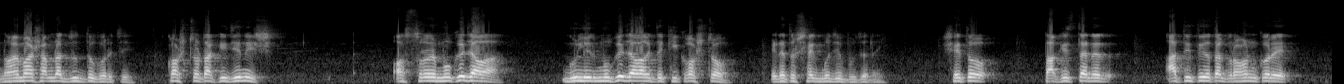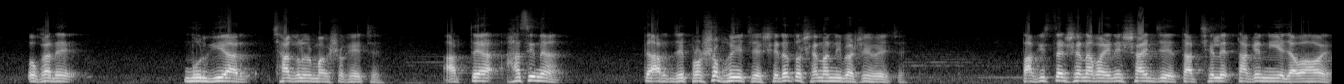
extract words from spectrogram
নয় মাস আমরা যুদ্ধ করেছি। কষ্টটা কি জিনিস? অস্ত্রের মুখে যাওয়া গুলির মুখে যাওয়া যে কী কষ্ট, এটা তো শেখ মুজিব বুঝে নাই। সে তো পাকিস্তানের আতিথেয়তা গ্রহণ করে ওখানে মুরগি আর ছাগলের মাংস খেয়েছে। আর তে হাসিনা তার যে প্রসব হয়েছে, সেটা তো সেনানিবাসে হয়েছে। পাকিস্তান সেনাবাহিনীর সাহায্যে তার ছেলে, তাকে নিয়ে যাওয়া হয়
